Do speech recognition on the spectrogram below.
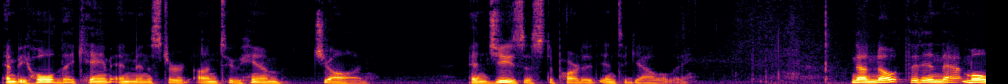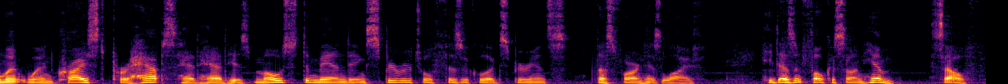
and behold, they came and ministered unto him, John and Jesus departed into Galilee. Now, note that in that moment when Christ perhaps had had his most demanding spiritual, physical experience thus far in his life, he doesn't focus on himself.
